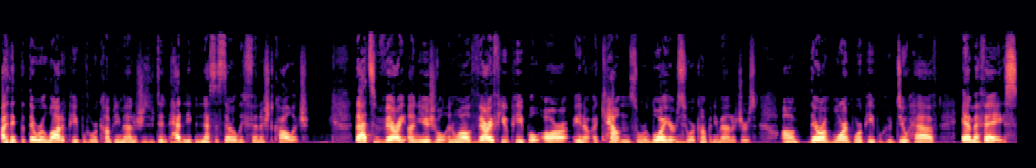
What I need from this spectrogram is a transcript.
I think that there were a lot of people who were company managers who didn't, hadn't even necessarily finished college. That's very unusual. And while very few people are, you know, accountants or lawyers mm-hmm. who are company managers, um, there are more and more people who do have MFAs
